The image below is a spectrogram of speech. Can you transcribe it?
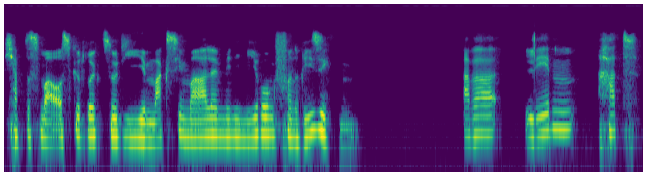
Ich habe das mal ausgedrückt, so die maximale Minimierung von Risiken. Aber Leben hat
